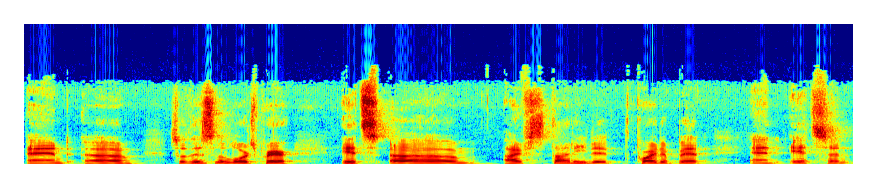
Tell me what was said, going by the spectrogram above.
and uh, so this is the Lord's Prayer. It's um, I've studied it quite a bit, and it's an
